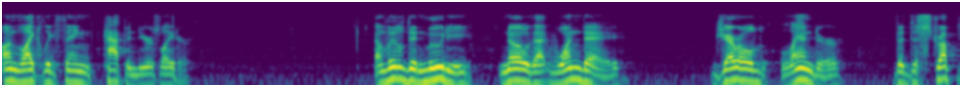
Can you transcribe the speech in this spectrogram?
unlikely thing happened years later. And little did Moody know that one day, Gerald Lander, the disrupt,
